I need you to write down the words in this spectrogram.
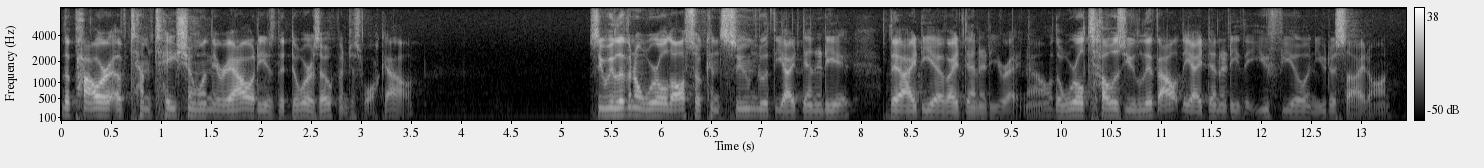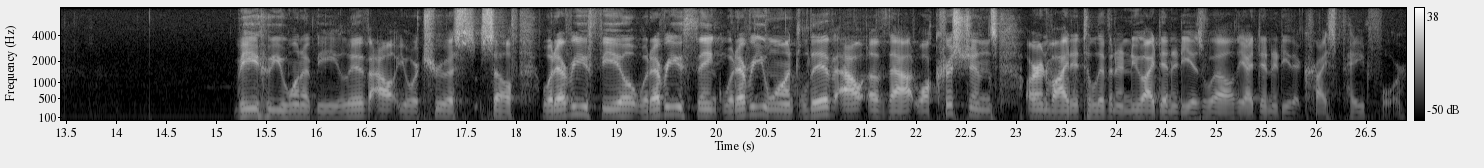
the power of temptation when the reality is the door is open, just walk out. See, we live in a world also consumed with the identity the idea of identity right now. The world tells you live out the identity that you feel and you decide on. Be who you want to be. Live out your truest self. Whatever you feel, whatever you think, whatever you want, live out of that. While Christians are invited to live in a new identity as well the identity that Christ paid for.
